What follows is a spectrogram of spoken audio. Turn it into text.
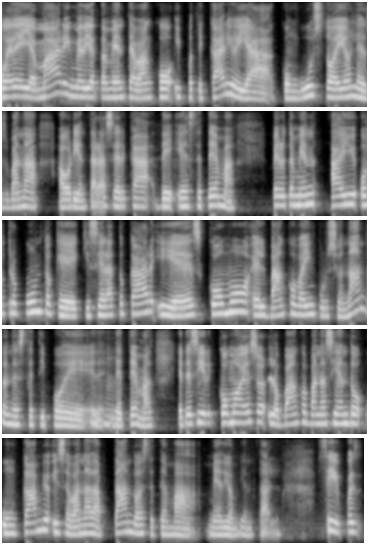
puede llamar inmediatamente a Banco Hipotecario y ya con gusto ellos les van a, orientar acerca de este tema. Pero también hay otro punto que quisiera tocar y es cómo el banco va incursionando en este tipo de, de, temas. Es decir, cómo eso, los bancos van haciendo un cambio y se van adaptando a este tema medioambiental. Sí, pues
